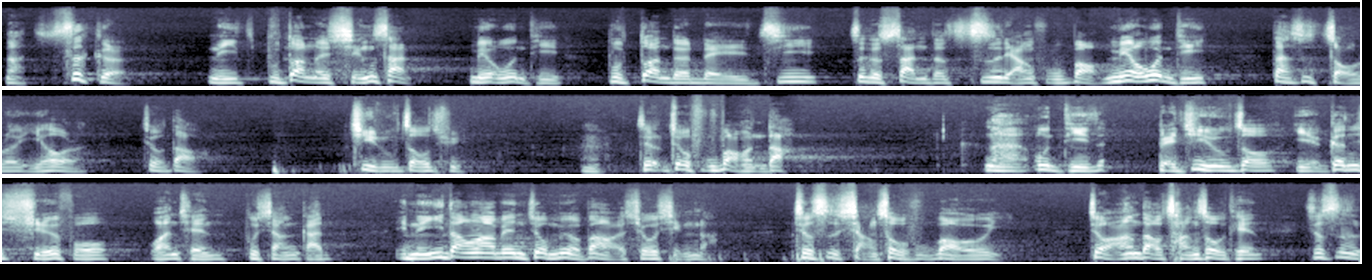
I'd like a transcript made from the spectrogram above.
那这个你不断的行善没有问题，不断的累积这个善的资粮福报没有问题，但是走了以后呢，就到巨如州去。就就福报很大，那问题北俱泸州也跟学佛完全不相干，你一到那边就没有办法修行了，就是享受福报而已，就好像到长寿天，就是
